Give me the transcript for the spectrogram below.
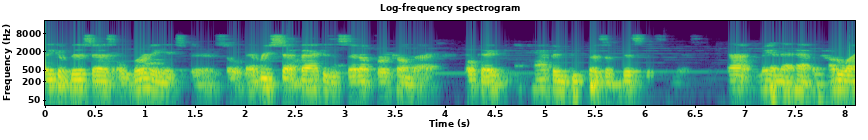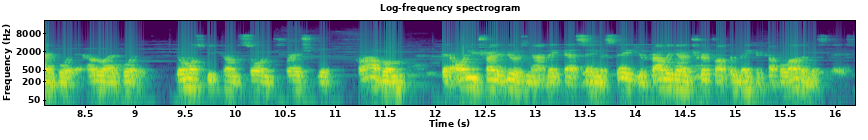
Think of this as a learning experience. So every setback is a setup for a comeback. Okay, it happened because of this, this, and this. Man, that happened. How do I avoid it? How do I avoid it? you almost become so entrenched with the problem that all you try to do is not make that same mistake. You're probably going to trip up and make a couple other mistakes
